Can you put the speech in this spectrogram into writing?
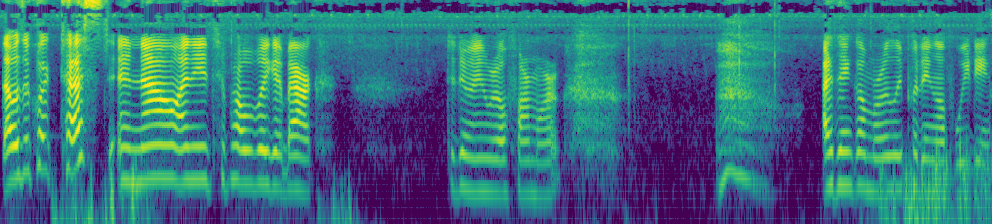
that was a quick test. And now I need to probably get back to doing real farm work. I think I'm really putting off weeding.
